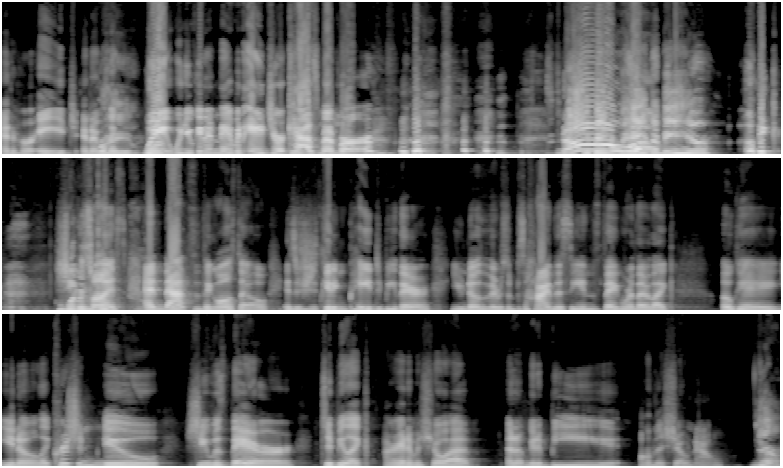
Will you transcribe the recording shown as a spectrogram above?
and her age, and I was Right. like, "Wait, when you get a name and age, you're a cast member." no, Is she being paid to be here? like she What is go- must and that's the thing also is if she's getting paid to be there you know that there's a behind the scenes thing where they're like okay you know like christian knew she was there to be like all right i'm gonna show up and i'm gonna be on the show now Yeah,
